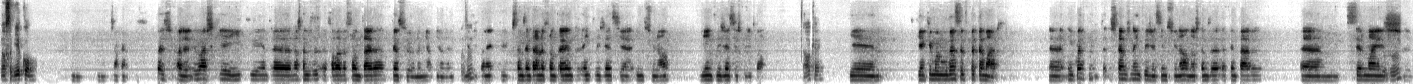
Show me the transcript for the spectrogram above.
não sabia como. Ok. Pois, olha, eu acho que é aí que entra. Nós estamos a falar da fronteira, penso eu, na minha opinião, né? Uhum. É que estamos a entrar na fronteira entre a inteligência emocional e a inteligência espiritual. Ok. Que é, que é aqui uma mudança de patamar. Uh, enquanto estamos na inteligência emocional, nós estamos a, a tentar uh, ser mais. Uhum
